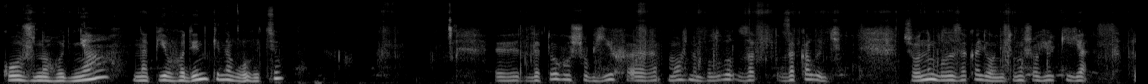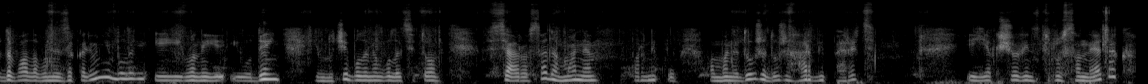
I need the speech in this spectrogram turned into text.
кожного дня на півгодинки на вулицю. Для того, щоб їх можна було закалити, щоб вони були закальоні. Тому що огірки я продавала, вони закальоні були, і вони і удень, і вночі були на вулиці, то вся розсада в мене парнику. А в мене дуже-дуже гарний перець. І якщо він струсане так,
